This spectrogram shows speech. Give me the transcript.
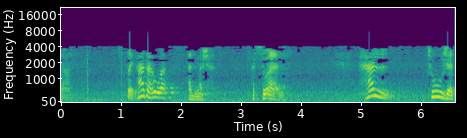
تعالى. طيب هذا هو المشهد. السؤال هل توجد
